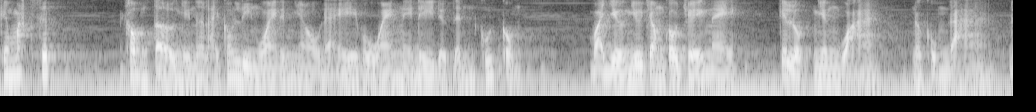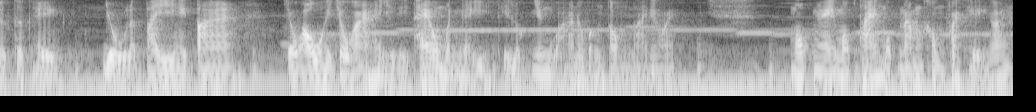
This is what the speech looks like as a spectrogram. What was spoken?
cái mắt xích không tưởng như nó lại có liên quan đến nhau để vụ án này đi được đến cuối cùng. Và dường như trong câu chuyện này, cái luật nhân quả nó cũng đã được thực hiện. Dù là tây hay ta châu âu hay châu á gì thì theo mình nghĩ thì luật nhân quả nó vẫn tồn tại các bạn một ngày một tháng một năm không phát hiện ra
